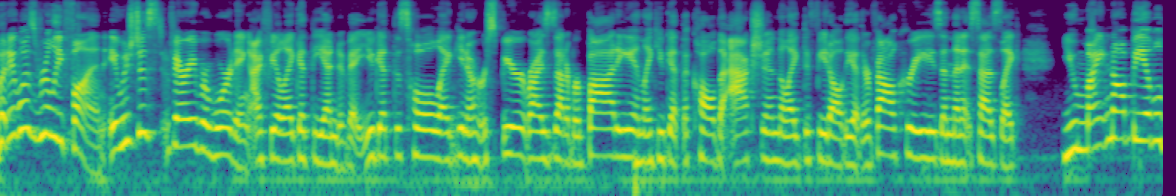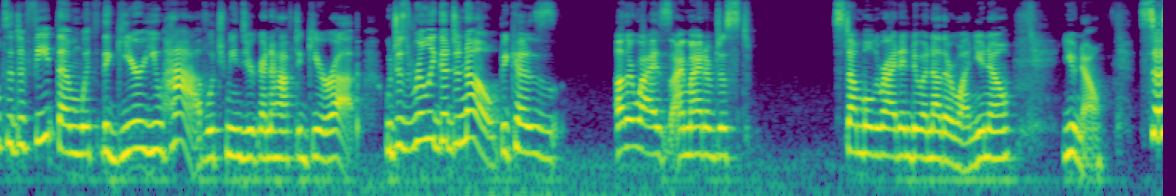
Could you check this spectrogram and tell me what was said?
But it was really fun. It was just very rewarding, I feel like, at the end of it. You get this whole, like, you know, her spirit rises out of her body, and, like, you get the call to action to, like, defeat all the other Valkyries. And then it says, like, you might not be able to defeat them with the gear you have, which means you're going to have to gear up, which is really good to know because otherwise I might have just stumbled right into another one, you know? You know. So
